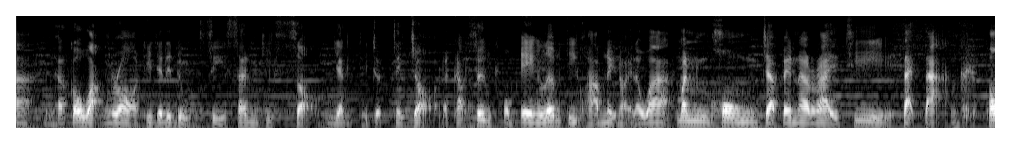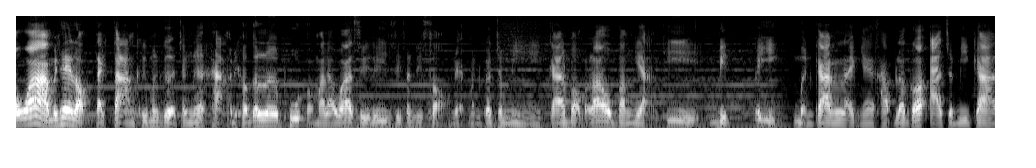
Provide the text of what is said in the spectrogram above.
มากๆ แล้วก็หวังรอที่จะได้ดูซีซั่นที่ 2 อย่างใจจดใจจ่อนะครับ ซึ่งผมเองเริ่มตีความหน่อยๆแล้วว่า มันคงจะเป็นอะไรที่แตกต่าง เพราะว่าไม่ใช่หรอกแตกต่างคือมันเกิดจากเนื้อข่าวที่เขาก็เริ่มพูดออกมาแล้วว่าซีรีส์ซีซั่นที่2เนี่ยมันก็จะมีการบอกเล่าบางอย่างที่บิด ไปอีกเหมือนกันอะไรเงี้ยครับแล้วก็อาจจะมีการ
